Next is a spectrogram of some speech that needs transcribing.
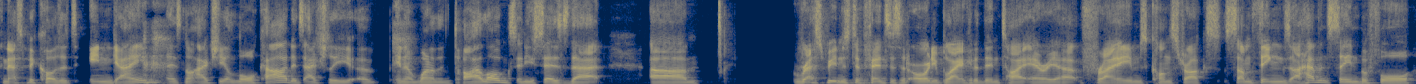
and that's because it's in game. It's not actually a lore card. It's actually a, in a, one of the dialogues, and he says that um, Rasputin's defenses had already blanketed the entire area, frames, constructs, some things I haven't seen before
